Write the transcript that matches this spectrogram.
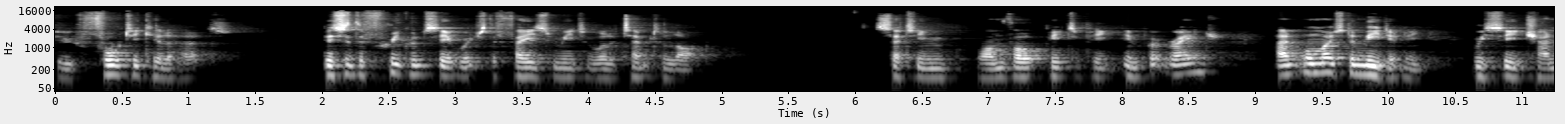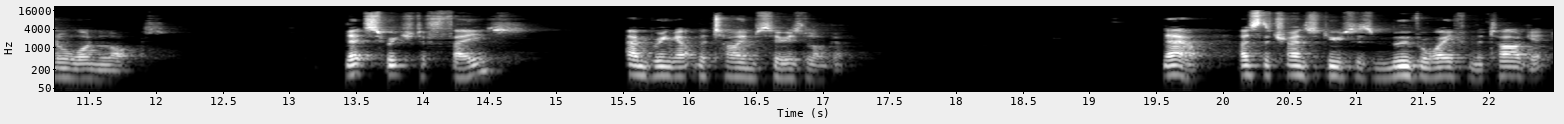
to 40 kHz. This is the frequency at which the phase meter will attempt to lock. Setting 1 volt peak to peak input range, and almost immediately we see channel 1 locks. Let's switch to phase and bring up the time series logger. Now, as the transducers move away from the target,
